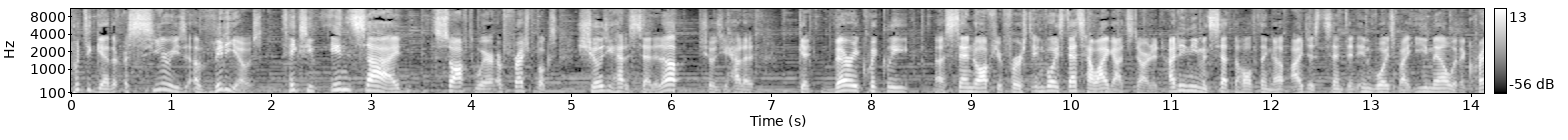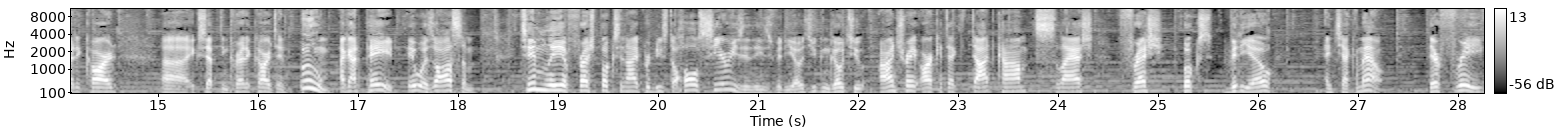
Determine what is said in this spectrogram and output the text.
put together a series of videos. Takes you inside the software of FreshBooks, shows you how to set it up, shows you how to get very quickly uh, send off your first invoice. That's how I got started. I didn't even set the whole thing up. I just sent an invoice by email with a credit card, uh, accepting credit cards, and boom, I got paid. It was awesome. Tim Lee of FreshBooks and I produced a whole series of these videos. You can go to entrearchitect.com slash freshbooksvideo and check them out. They're free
